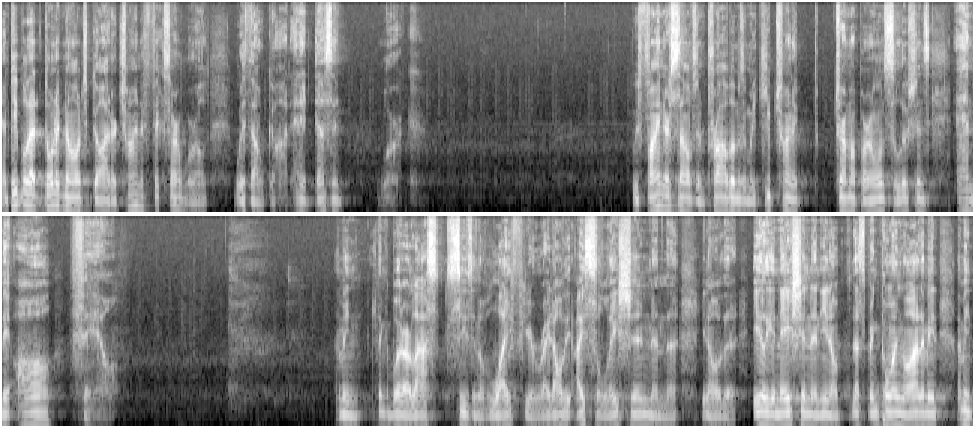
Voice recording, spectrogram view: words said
And people that don't acknowledge God are trying to fix our world without God, and it doesn't work. We find ourselves in problems and we keep trying to drum up our own solutions, and they all fail. I mean, think about our last season of life here, right? All the isolation and the, you know, the alienation and, you know, that's been going on. I mean, I mean,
